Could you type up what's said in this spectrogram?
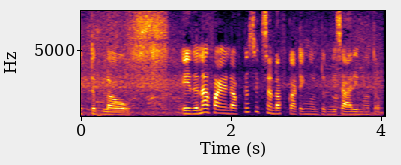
With blouse. ఏదైనా five and half to six and half cutting ఉంటుంది శారీ మాత్రం.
